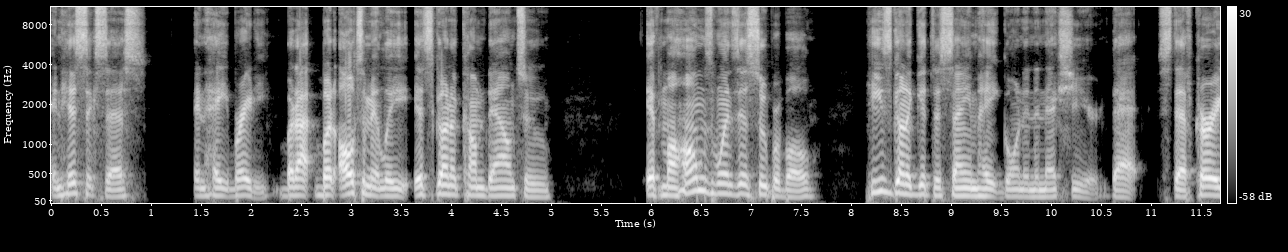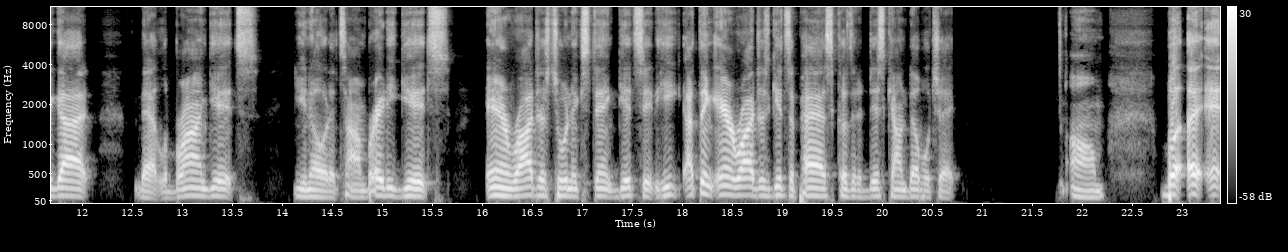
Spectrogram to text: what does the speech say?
and his success and hate Brady? But I but ultimately it's gonna come down to if Mahomes wins this Super Bowl, he's gonna get the same hate going into next year that Steph Curry got, that LeBron gets, you know, that Tom Brady gets. Aaron Rodgers to an extent gets it. He I think Aaron Rodgers gets a pass because of the discount double check. Um, but uh,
